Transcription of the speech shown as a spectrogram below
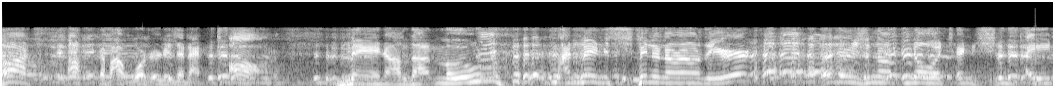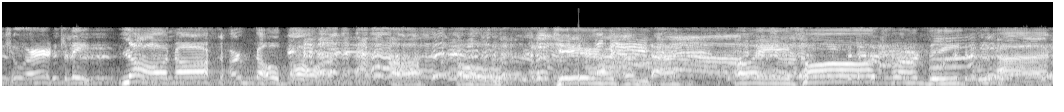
What sort of a world is it at all? Men on the moon. And men spinning around the earth, and there's not no attention paid to earthly law and order no more. Oh, oh dear land, I fought for thee. And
